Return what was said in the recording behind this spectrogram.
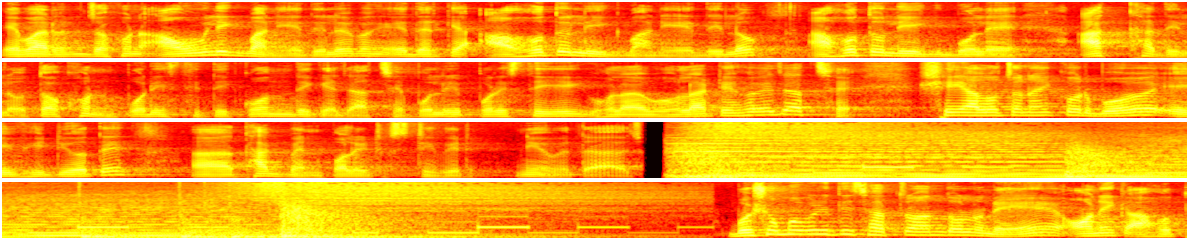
এবার যখন আওয়ামী লীগ বানিয়ে দিল এবং এদেরকে আহত লীগ বানিয়ে দিল, আহত লীগ বলে আখ্যা দিল, তখন পরিস্থিতি কোন দিকে যাচ্ছে? পরিস্থিতি ঘোলা, ঘোলাটে হয়ে যাচ্ছে? সেই আলোচনাই করব এই ভিডিওতে। থাকবেন পলিটিক্স টিভির নিয়মিত আয়োজন। Thank you. বৈষম্যবিরোধী ছাত্র আন্দোলনে অনেক আহত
